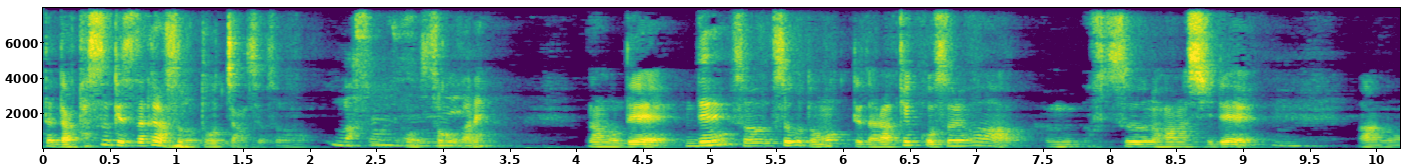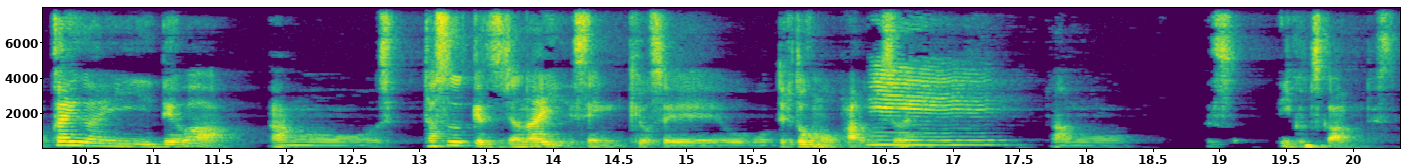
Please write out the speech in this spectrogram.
だだから多数決だからその通っちゃうんですよ、その、ーまあそうですね。そこがね。なので、でね、そうそういうこと思ってたら、結構それはうん普通の話で、うん。あの、海外では、あの、多数決じゃない選挙制を持ってるとこもあるんですよね。えあの、いくつかあるんです。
